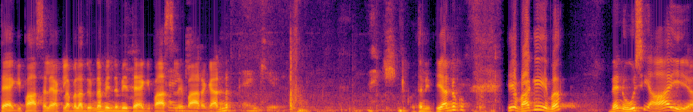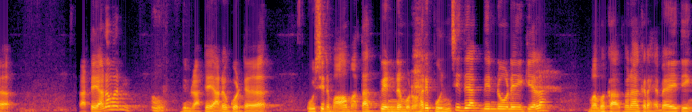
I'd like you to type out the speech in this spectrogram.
තෑගි පාසලයක් ලබල දුන්න. මෙන්න මේ තෑගි පාසලේ බාරගන්න Thank you. ඔතනින් තියන්නකු ඒ වගේම දැන් ඌෂි ආයි රට. ඉතින් රට යනකොට ඌෂිට මාව මතක් වෙන්න මොනහරි පුංචි දෙයක් දෙන්න ඕනේ කියලා මම කල්පනා කර. හැබැයි ඉතින්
